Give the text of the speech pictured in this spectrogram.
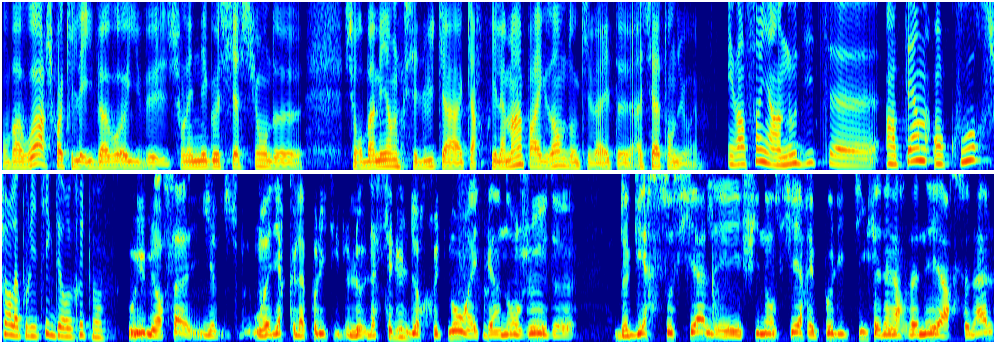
on va voir. Je crois qu'il il va, il sur les négociations de, sur Aubameyang, c'est lui qui a, repris la main, par exemple. Donc il va être assez attendu. Et Vincent, il y a un audit euh, interne en cours sur la politique de recrutement. Oui, mais alors ça, on va dire que la politique, la cellule de recrutement a été un enjeu de, de, guerre sociale et financière et politique ces dernières années à Arsenal.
